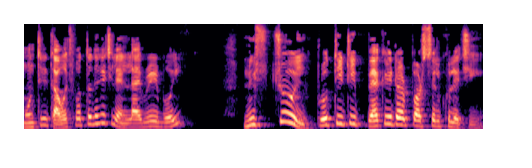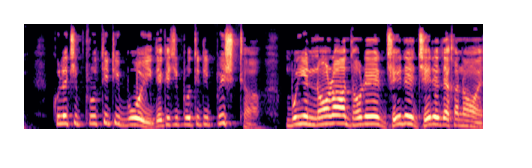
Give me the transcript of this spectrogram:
মন্ত্রীর কাগজপত্র দেখেছিলেন? লাইব্রেরির বই? নিশ্চয়ই, প্রতিটি প্যাকেট আর পার্সেল খুলেছি। খুলেছি প্রতিটি বই, দেখেছি প্রতিটি পৃষ্ঠা। বইয়ের নড়া ধরে ঝেড়ে ঝেড়ে দেখা নয়,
